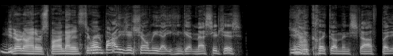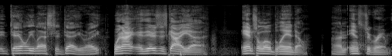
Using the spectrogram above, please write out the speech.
you don't know how to respond on Well, Instagram? Bonnie just showed me that you can get messages. And yeah. you click them and stuff, but it, they only last a day, right? When I there's this guy, uh, Angelo Blando, on Instagram.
